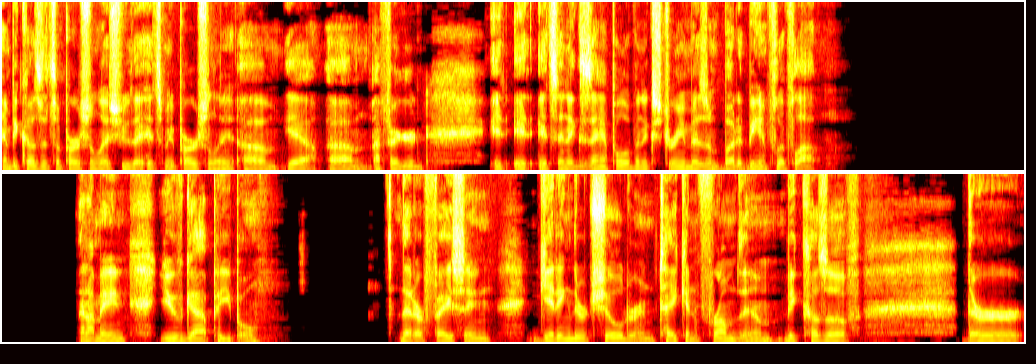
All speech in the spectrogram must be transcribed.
And because it's a personal issue that hits me personally um, yeah um, i figured it, it it's an example of an extremism but it being flip-flop. And i mean you've got people that are facing getting their children taken from them because of their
